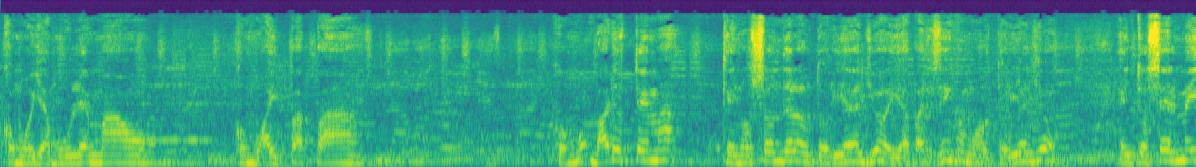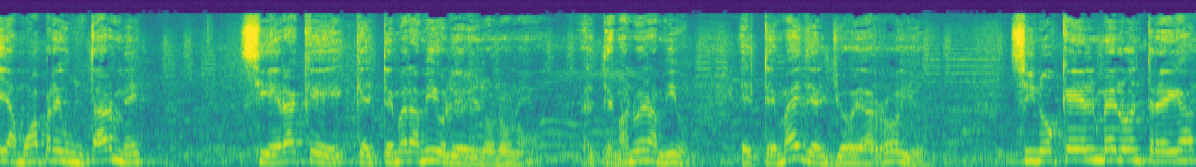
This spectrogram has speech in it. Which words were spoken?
como Yamule Mao, como Hay Papá, como varios temas que no son de la autoría del Joe y aparecen como autoría del Joe. Entonces él me llamó a preguntarme si era que, que el tema era mío. Le dije, no, no, no, el tema no era mío, el tema es del Joe Arroyo. Sino que él me lo entrega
